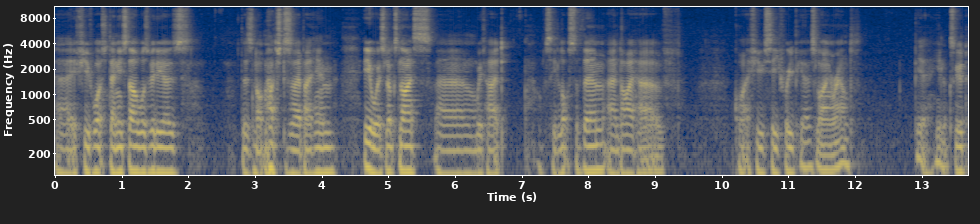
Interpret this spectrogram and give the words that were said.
Uh, if you've watched any Star Wars videos, there's not much to say about him. He always looks nice. Um, we've had obviously lots of them and I have quite a few C3POs lying around. But yeah, he looks good.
